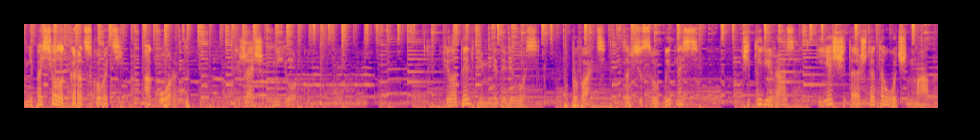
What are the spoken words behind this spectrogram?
не поселок городского типа, а город, ближайший к Нью-Йорку. В Филадельфии мне довелось побывать за всю свою бытность четыре раза, и я считаю, что это очень мало.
